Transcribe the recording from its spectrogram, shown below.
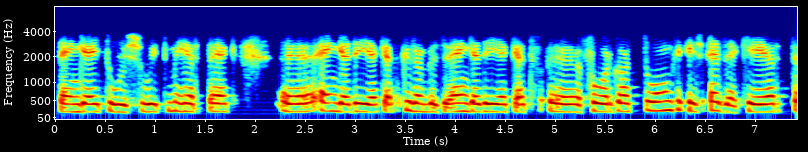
tengelytúlsúlyt mértek, engedélyeket, különböző engedélyeket forgattunk, és ezekért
